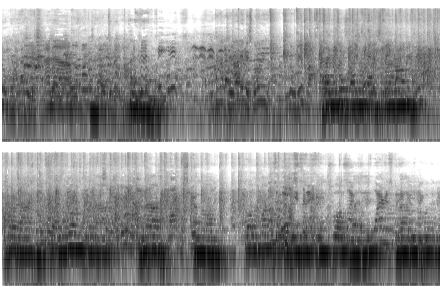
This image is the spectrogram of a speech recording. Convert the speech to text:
No. He ended up behind you. I know. He looked actually well to me. Thank you. very much. He did actually right this morning though. He rung me up about Hey, 10 big minutes. special thanks to my mum, my dad, sorry, my mum, my dad, my dad, and my mum. For all the contributions they've made towards the you wouldn't be.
